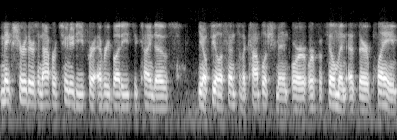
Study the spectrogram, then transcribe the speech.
make sure there's an opportunity for everybody to kind of you know, feel a sense of accomplishment or, or fulfillment as they're playing.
